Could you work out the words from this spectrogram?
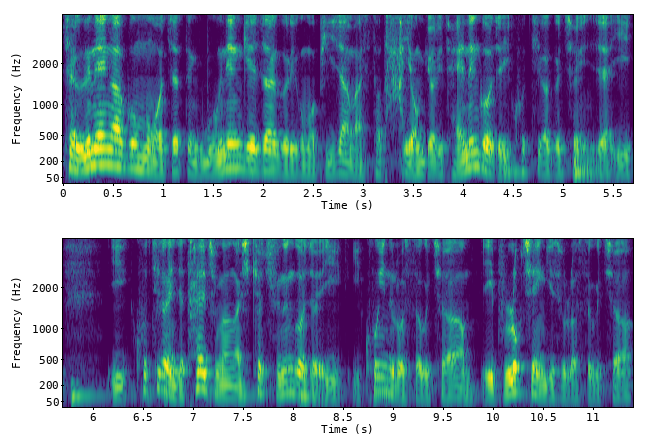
자, 은행하고 뭐 어쨌든 뭐 은행 계좌 그리고 뭐 비자 마스터 다 연결이 되는 거죠. 이 코티가 그렇죠. 이제 이 이 코티가 이제 탈중앙화 시켜주는 거죠. 이, 이 코인으로서, 그쵸? 이 블록체인 기술로서, 그쵸?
